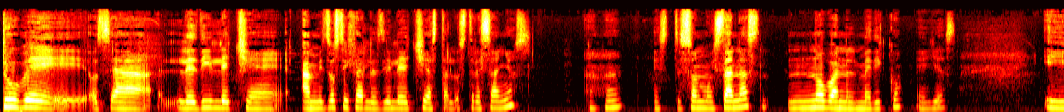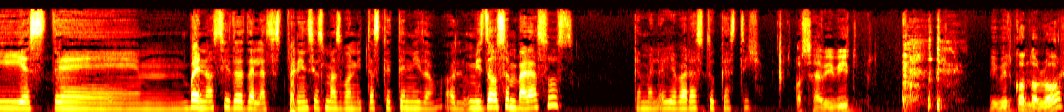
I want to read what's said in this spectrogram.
Tuve, o sea, le di leche, a mis dos hijas les di leche hasta los tres años. Ajá. Este, son muy sanas, no van al médico ellas. Y este, bueno, ha sido de las experiencias más bonitas que he tenido. Mis dos embarazos, que me lo llevaras tu Castillo. O sea, vivir, vivir con dolor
